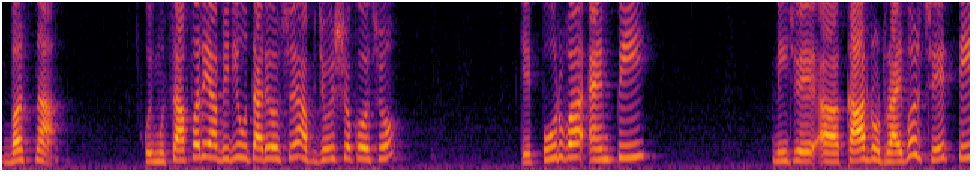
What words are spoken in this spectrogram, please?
બસના કોઈ મુસાફરે આ વિડીયો ઉતાર્યો છે આપ જોઈ શકો છો કે પૂર્વ એમપી ની જે અ, કારનો ડ્રાઈવર છે તે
